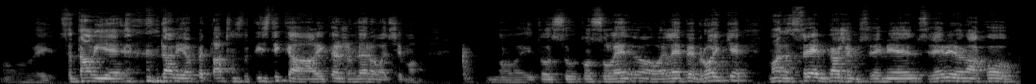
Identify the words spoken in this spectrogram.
ovaj, sad da li je, da li je opet tačna statistika, ali kažem, verovat ćemo. Ovaj, to su, to su le, ovaj, lepe brojke, mada Srem, kažem, Srem je, Srem je onako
